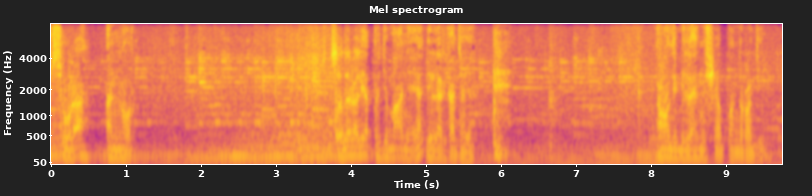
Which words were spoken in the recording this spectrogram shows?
surah An-Nur. Saudara lihat terjemahannya ya di layar kaca ya A'udzubillahi minasyaitonir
